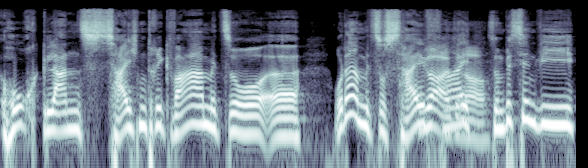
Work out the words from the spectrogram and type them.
Hochglanz Zeichentrick war mit so äh, oder mit so Sci-Fi, Ja, genau. so ein bisschen wie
